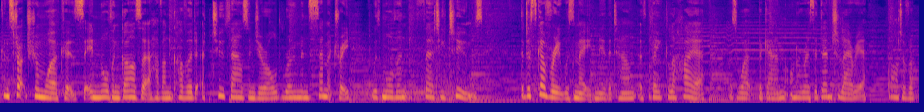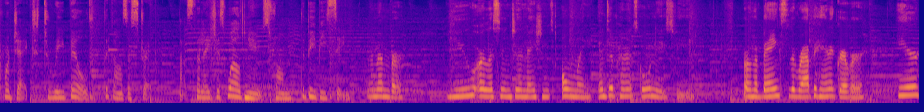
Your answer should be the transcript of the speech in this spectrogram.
Construction workers in northern Gaza have uncovered a 2,000 year old Roman cemetery with more than 30 tombs. The discovery was made near the town of Beit Lahia as work began on a residential area, part of a project to rebuild the Gaza Strip. That's the latest world news from the BBC. remember, you are listening to the nation's only independent school news feed from the banks of the Rappahannock River, here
